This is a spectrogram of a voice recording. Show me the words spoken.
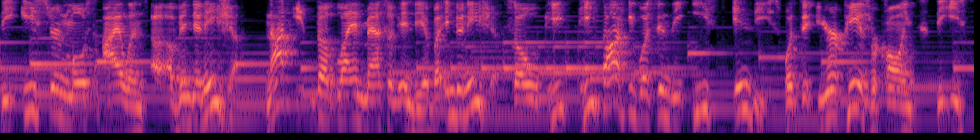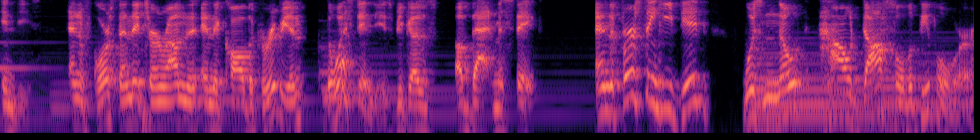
the easternmost islands of Indonesia, not the landmass of India, but Indonesia. So he, he thought he was in the East Indies, what the Europeans were calling the East Indies. And of course, then they turn around and they call the Caribbean the West Indies because of that mistake. And the first thing he did was note how docile the people were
